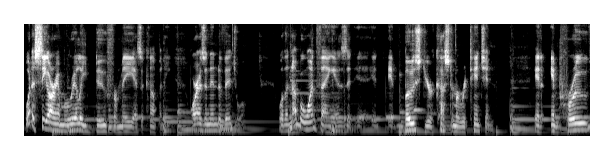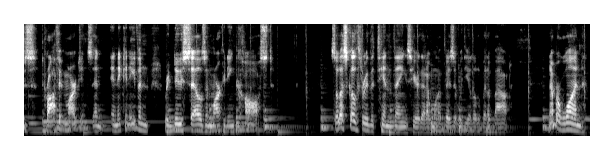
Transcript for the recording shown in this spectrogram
what does CRM really do for me as a company or as an individual? Well, the number one thing is it, it, it boosts your customer retention. It improves profit margins and, and it can even reduce sales and marketing cost. So let's go through the 10 things here that I want to visit with you a little bit about. Number one,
